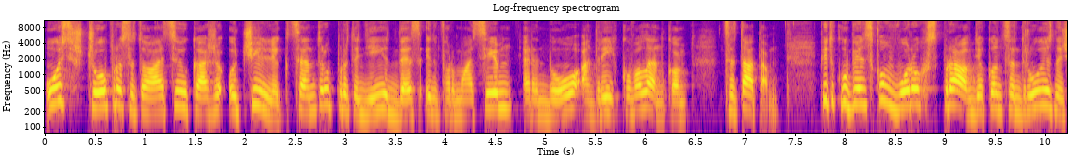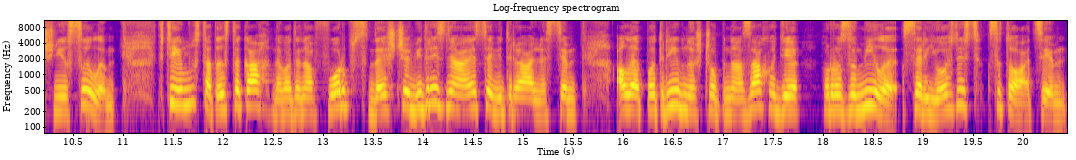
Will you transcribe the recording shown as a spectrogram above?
Ось що про ситуацію каже очільник центру протидії дезінформації РНБО Андрій Коваленко. Цитата: під Куп'янськом ворог справді концентрує значні сили. Втім, статистика наведена Forbes дещо відрізняється від реальності, але потрібно, щоб на заході розуміли серйозність ситуації,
